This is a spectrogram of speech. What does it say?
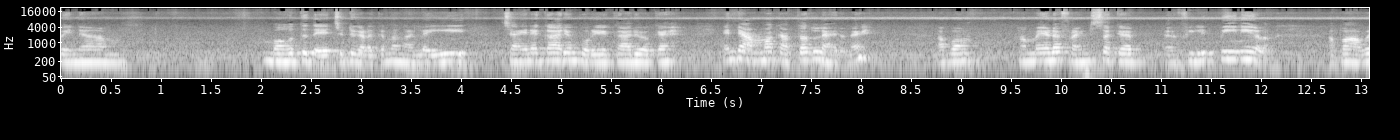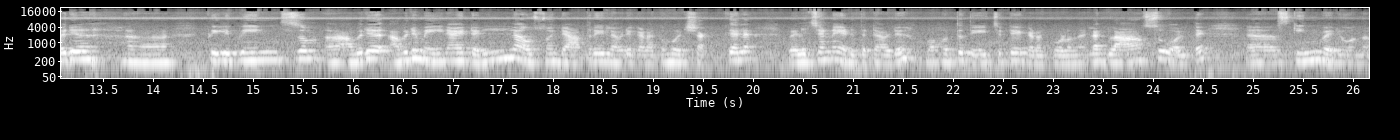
പിന്നെ മുഖത്ത് തേച്ചിട്ട് കിടക്കുന്ന നല്ല ഈ ചൈനക്കാരും കൊറിയക്കാരും ഒക്കെ എന്റെ അമ്മ ഖത്തറിലായിരുന്നേ. അപ്പം അമ്മയുടെ ഫ്രണ്ട്സൊക്കെ ഫിലിപ്പീനികളാണ് അപ്പോൾ അവർ ഫിലിപ്പീൻസും അവർ അവർ മെയിനായിട്ട് എല്ലാ ദിവസവും രാത്രിയിൽ അവർ കിടക്കുമ്പോൾ ഒരു ശക്കല വെളിച്ചെണ്ണ എടുത്തിട്ട് അവർ മുഖത്ത് തേച്ചിട്ടേ കിടക്കുകയുള്ളൂ നല്ല ഗ്ലാസ് പോലത്തെ സ്കിൻ വരുമെന്ന്.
